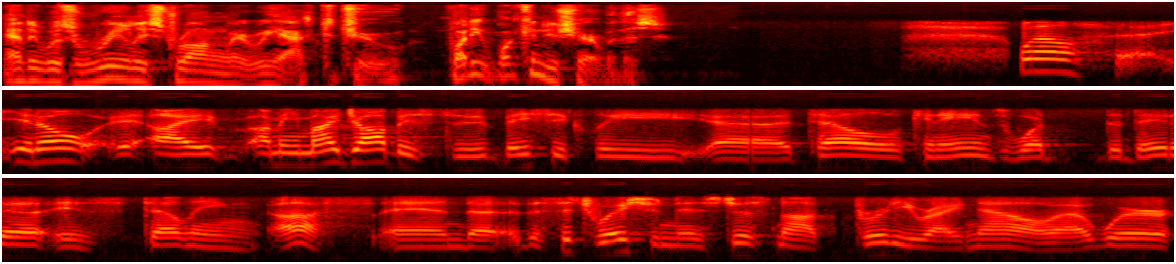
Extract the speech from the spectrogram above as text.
and it was really strongly reacted to. What, you, what can you share with us? Well, you know, I I mean, my job is to basically uh, tell Canadians what the data is telling us, and uh, the situation is just not pretty right now. Uh, we're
